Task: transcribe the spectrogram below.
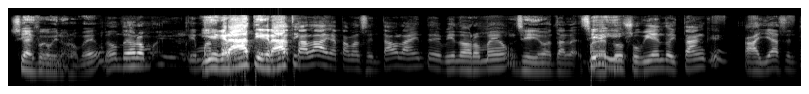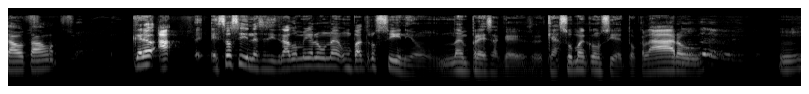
Sí, ahí fue que vino Romeo. ¿Dónde es Romeo? Y es gratis, es gratis. Ya estaban sentados la gente viendo a Romeo. Sí, va a estar la- Sí. sí. subiendo el tanque. Allá sentados estaban. Creo, ah, eso sí, necesitará Don Miguel una- un patrocinio, una empresa que, que asuma el concierto, claro. Mm,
